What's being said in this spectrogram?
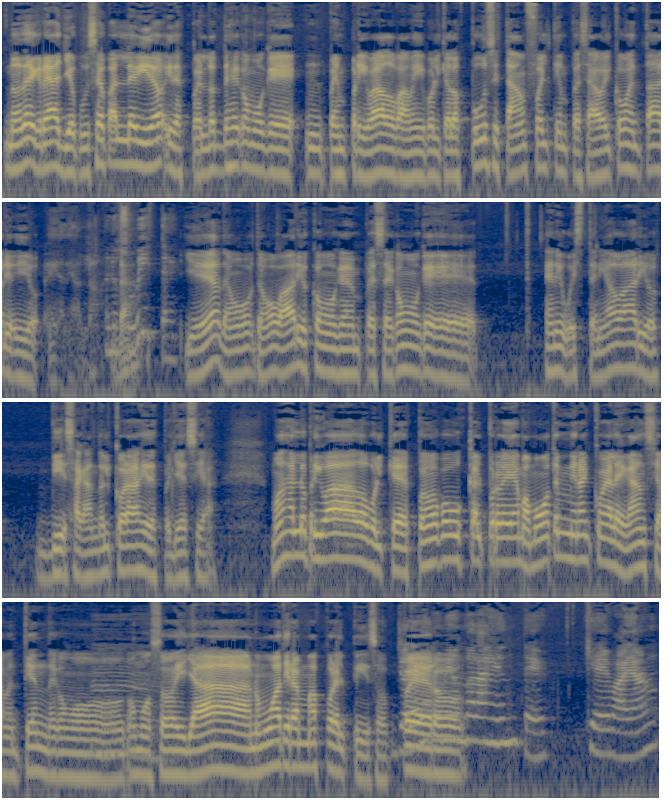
no te creas, yo puse un par de videos y después los dejé como que en privado para mí, porque los puse, estaban fuertes y empecé a ver comentarios y yo, eh. ¿Lo da- subiste? Yeah, tengo, tengo varios, como que empecé como que, anyways, tenía varios, vi- sacando el coraje y después yo decía, vamos a dejarlo privado porque después me puedo buscar problemas, vamos a terminar con elegancia, ¿me entiendes? Como, Mm. como soy, ya no me voy a tirar más por el piso, Yo le pero... recomiendo a la gente que vayan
